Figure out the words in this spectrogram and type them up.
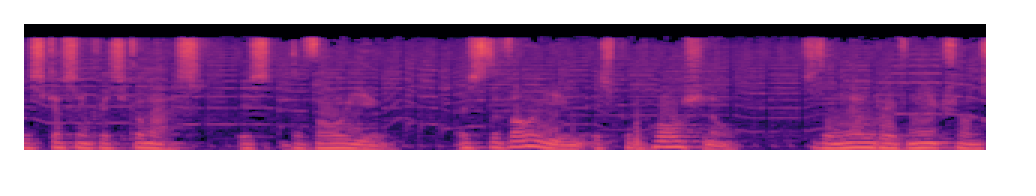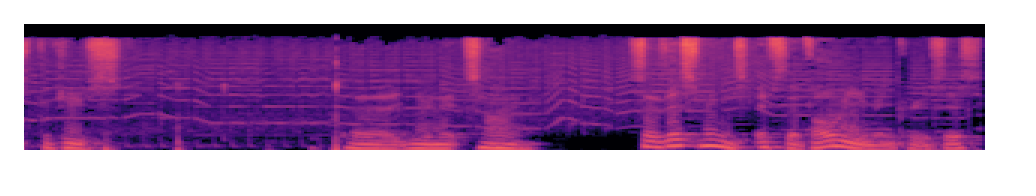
discussing critical mass is the volume, as the volume is proportional to the number of neutrons produced per unit time. So this means if the volume increases,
